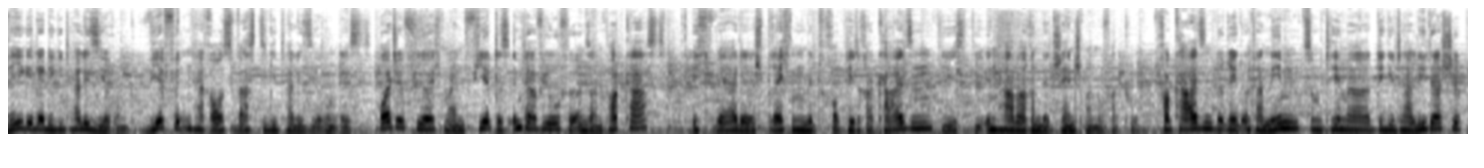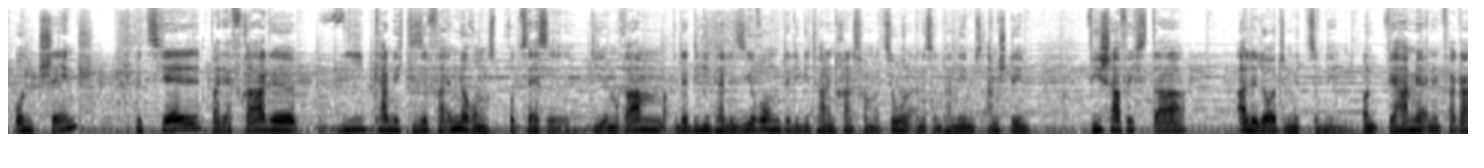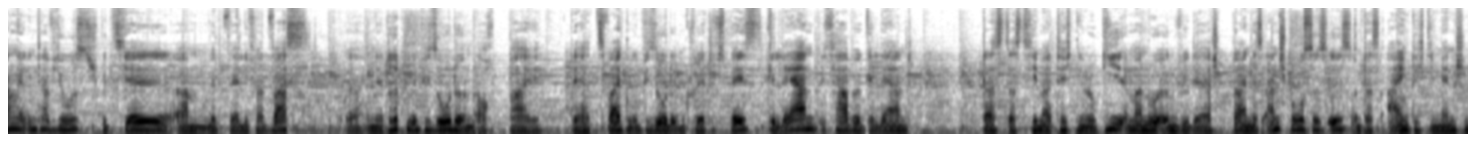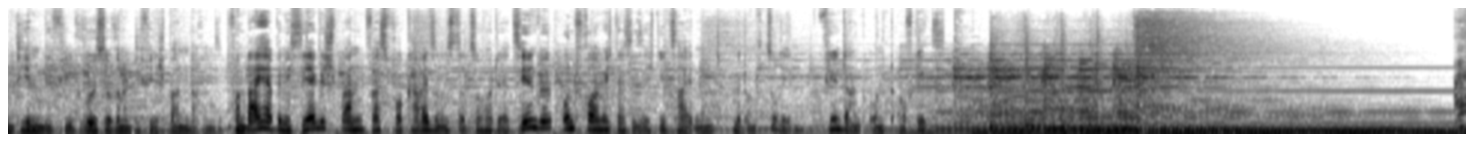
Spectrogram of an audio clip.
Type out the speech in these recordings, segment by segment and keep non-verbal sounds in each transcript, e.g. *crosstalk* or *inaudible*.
Wege der Digitalisierung. Wir finden heraus, was Digitalisierung ist. Heute führe ich mein viertes Interview für unseren Podcast. Ich werde sprechen mit Frau Petra Carlsen, die ist die Inhaberin der Change Manufaktur. Frau Carlsen berät Unternehmen zum Thema Digital Leadership und Change speziell bei der Frage, wie kann ich diese Veränderungsprozesse, die im Rahmen der Digitalisierung, der digitalen Transformation eines Unternehmens anstehen, wie schaffe ich es da, alle Leute mitzunehmen. Und wir haben ja in den vergangenen Interviews, speziell ähm, mit Wer liefert was, äh, in der dritten Episode und auch bei der zweiten Episode im Creative Space gelernt. Ich habe gelernt, dass das Thema Technologie immer nur irgendwie der Stein des Anstoßes ist und dass eigentlich die Menschenthemen die viel größeren und die viel spannenderen sind. Von daher bin ich sehr gespannt, was Frau Carlsen uns dazu heute erzählen wird und freue mich, dass sie sich die Zeit nimmt, mit uns zu reden. Vielen Dank und auf geht's.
